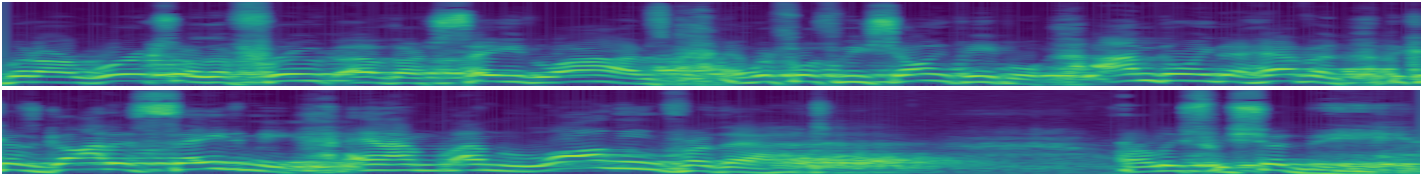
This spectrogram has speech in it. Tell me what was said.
but our works are the fruit of our saved lives. And we're supposed to be showing people, I'm going to heaven because God has saved me, and I'm, I'm longing for that. Or at least we should be.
